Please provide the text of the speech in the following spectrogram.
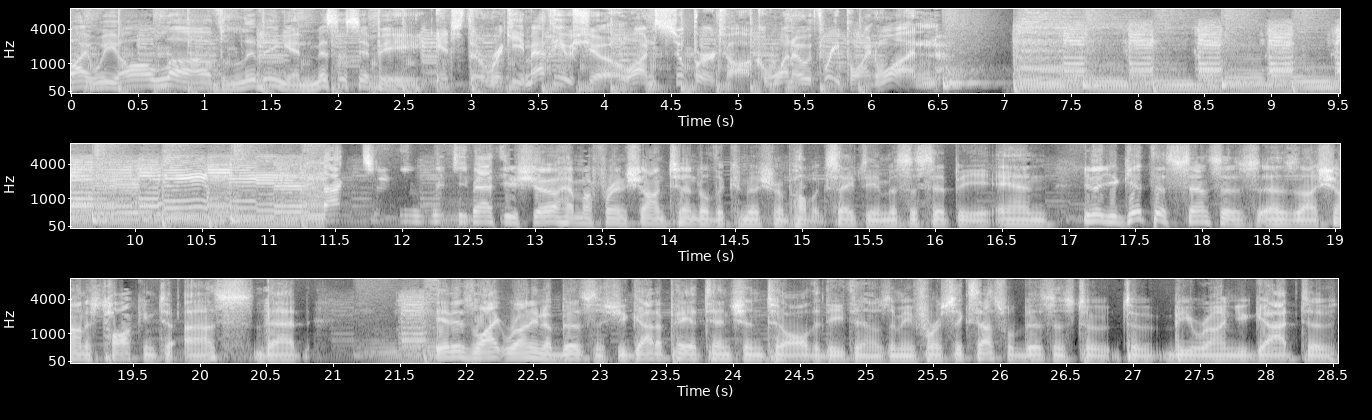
Why we all love living in Mississippi. It's the Ricky Mathews Show on Super Talk 103.1. Back to the Ricky Mathews Show. I have my friend Sean Tindell, the Commissioner of Public Safety in Mississippi. And, you know, you get this sense as, as uh, Sean is talking to us that it is like running a business. You got to pay attention to all the details. I mean, for a successful business to, to be run, you got to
